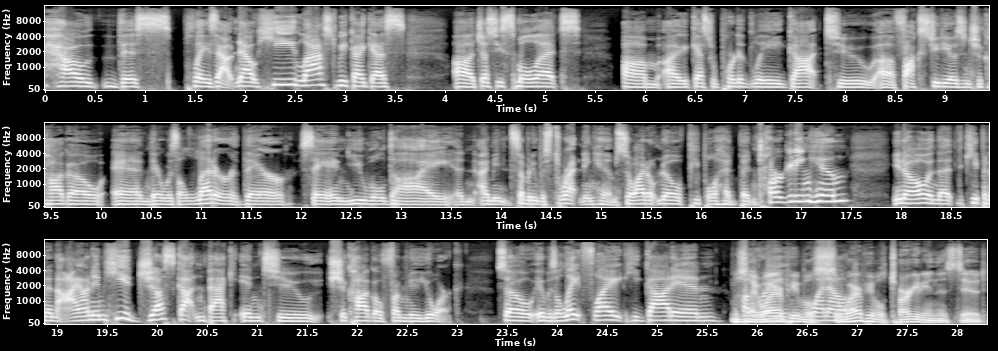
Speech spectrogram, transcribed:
how this plays out. Now, he last week, I guess, uh, Jussie Smollett. Um, I guess reportedly got to uh, Fox Studios in Chicago, and there was a letter there saying "you will die," and I mean somebody was threatening him. So I don't know if people had been targeting him, you know, and that keeping an eye on him. He had just gotten back into Chicago from New York, so it was a late flight. He got in. It's like, why are people? So why are people targeting this dude?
